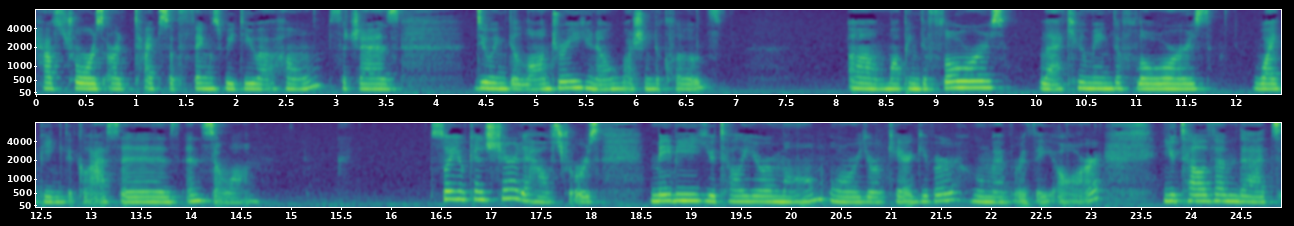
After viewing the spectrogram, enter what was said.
House chores are types of things we do at home, such as doing the laundry, you know, washing the clothes, um, mopping the floors, vacuuming the floors, wiping the glasses, and so on. So you can share the house chores. Maybe you tell your mom or your caregiver, whomever they are, you tell them that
